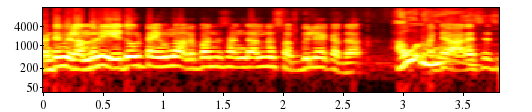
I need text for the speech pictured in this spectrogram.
అంటే వీళ్ళందరూ ఏదో ఒక టైంలో అనుబంధ సంఘాల్లో సభ్యులే కదా. అవును. అంటే ఆర్ఎస్ఎస్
